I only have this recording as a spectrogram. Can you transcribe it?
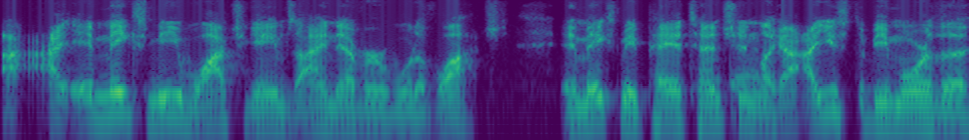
I, it makes me watch games I never would have watched. It makes me pay attention. Yeah. Like I, I, used to be more the,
